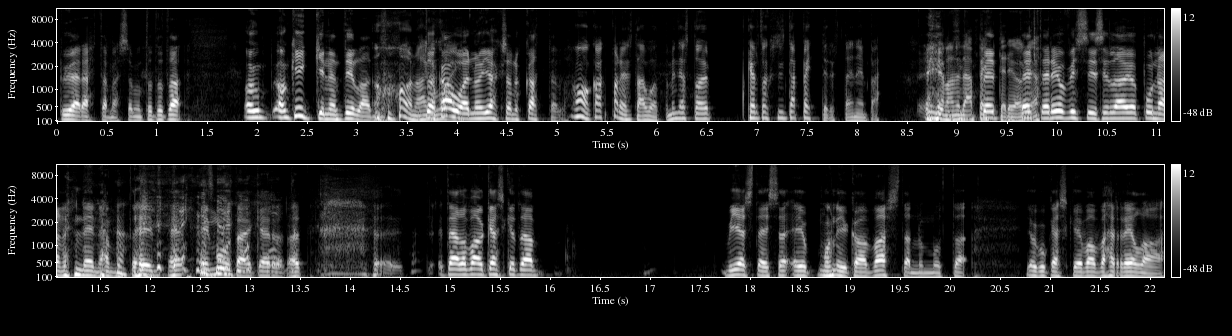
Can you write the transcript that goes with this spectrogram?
pyörähtämässä, mutta tota, on, on kinkkinen tilanne. On aika kauan on jaksanut kattella. Oo, kaksi parisataa vuotta. Mitäs toi, kertooko sitä Petteristä enempää? Minkälainen Pet- Petteri on? Petteri on vissiin, sillä on jo punainen nenä, mutta ei, ei, ei muuta ei kerrota. Et, täällä vaan käsketään, viesteissä ei ole monikaan vastannut, mutta joku käskee vaan vähän relaa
